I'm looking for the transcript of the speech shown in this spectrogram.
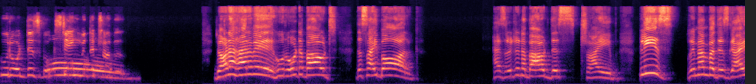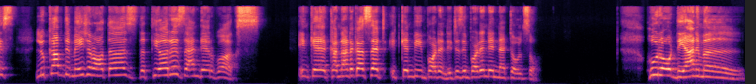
who wrote this book, oh. Staying with the Trouble. Donna Haraway, who wrote about the cyborg, has written about this tribe. Please remember this, guys. Look up the major authors, the theorists, and their works. In Karnataka set, it can be important. It is important in net also. Who wrote The Animal,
